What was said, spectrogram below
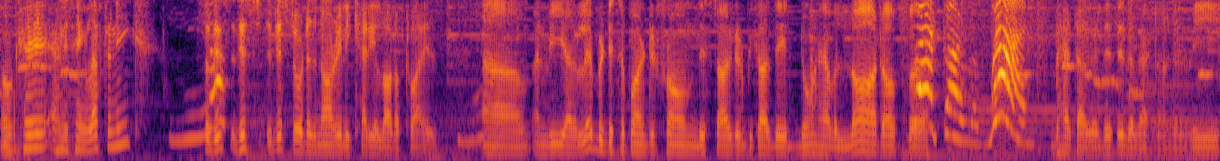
Okay, anything left, Anik? So this this this store does not really carry a lot of toys, um, and we are a little bit disappointed from this Target because they don't have a lot of uh, Bad was bad. bad Target. This is a bad Target. We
